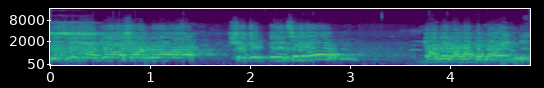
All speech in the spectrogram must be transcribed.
বিসমিল্লাহকে সঙ্গ সুযোগ পেয়েছিল কাজে লাগাতে পারেননি।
